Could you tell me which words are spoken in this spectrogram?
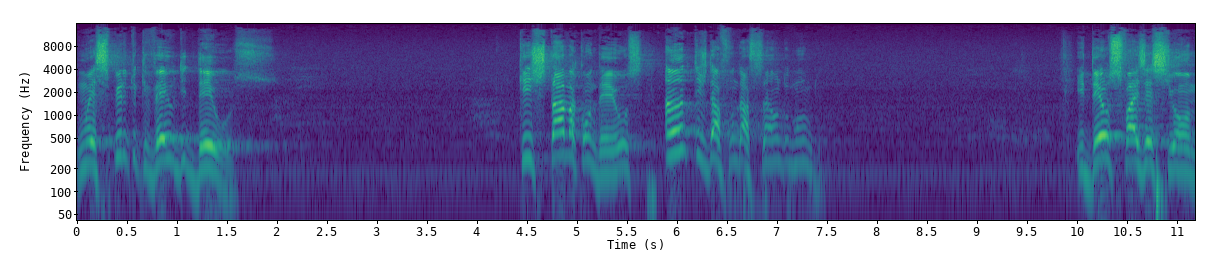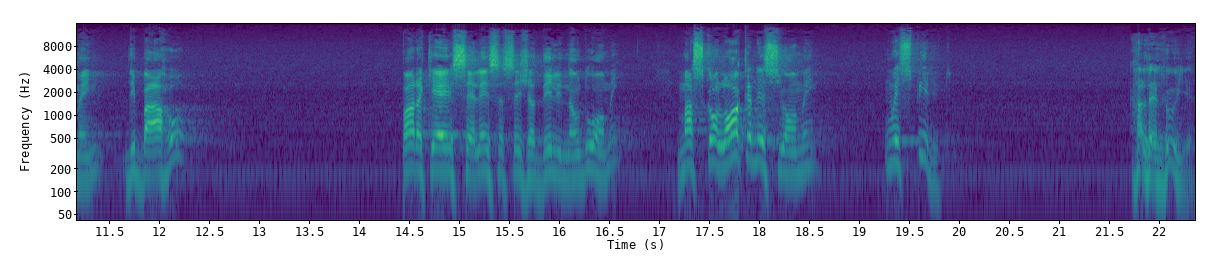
um espírito que veio de Deus, que estava com Deus antes da fundação do mundo. E Deus faz esse homem de barro, para que a excelência seja dele e não do homem, mas coloca nesse homem um espírito. Aleluia.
